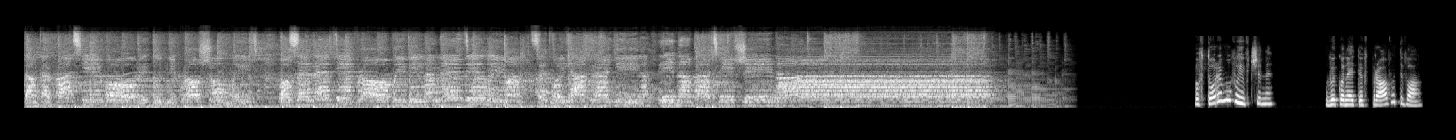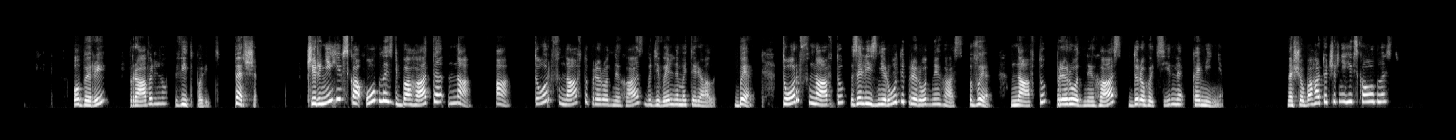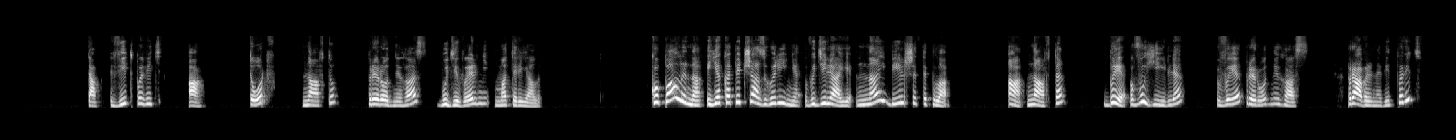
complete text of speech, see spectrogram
Там Карпатські гори, тут Дніпро шумить. Посеред Європи вільна неділима. Це твоя країна, рідна батьківщина. Повторимо вивчене. Виконайте вправу 2. Обери правильну відповідь. Перше. Чернігівська область багата на А. Торф, нафту, природний газ, будівельні матеріали. Б. Торф, нафту, залізні руди, природний газ. В. Нафту, природний газ, дорогоцінне каміння. На що багато Чернігівська область? Так, відповідь А. Торф, нафту, природний газ, будівельні матеріали. Копалина, яка під час горіння виділяє найбільше тепла. А. Нафта, Б. Вугілля, В. Природний газ. Правильна відповідь.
